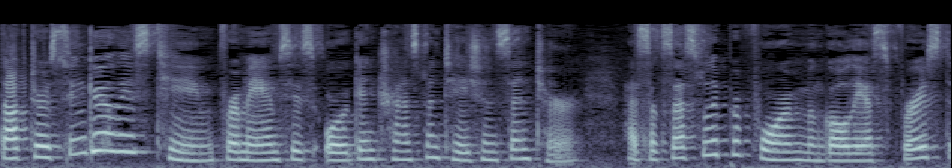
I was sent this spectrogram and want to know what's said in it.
Dr. Sung-Gyu Lee's team from AMC's Organ Transplantation Center has successfully performed Mongolia's first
